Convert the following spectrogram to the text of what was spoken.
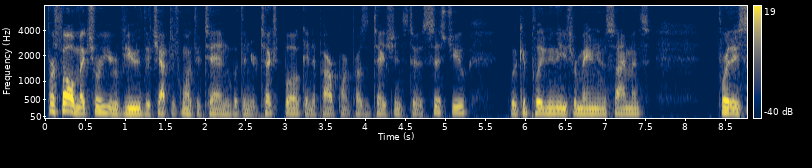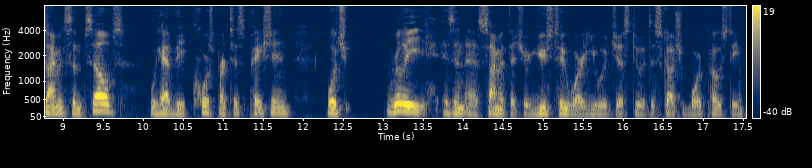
First of all, make sure you review the chapters 1 through 10 within your textbook and the PowerPoint presentations to assist you with completing these remaining assignments. For the assignments themselves, we have the course participation, which really isn't an assignment that you're used to where you would just do a discussion board posting.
